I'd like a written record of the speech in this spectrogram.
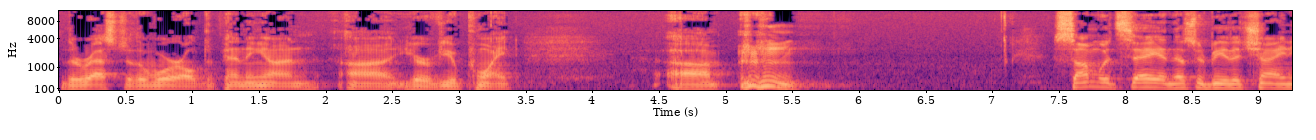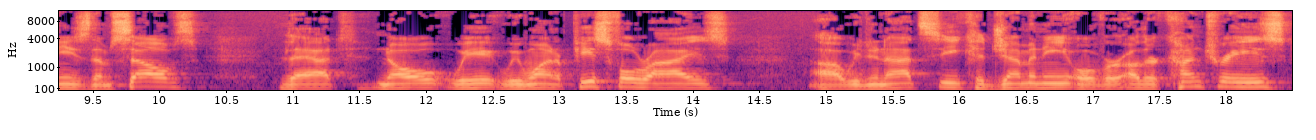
the rest of the world, depending on uh, your viewpoint? Um, some would say, and this would be the Chinese themselves, that no, we, we want a peaceful rise. Uh, we do not seek hegemony over other countries.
